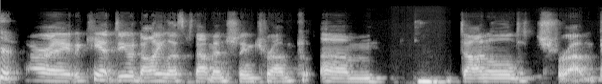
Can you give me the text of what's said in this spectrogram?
All right, we can't do a naughty list without mentioning Trump. Um, Donald Trump.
